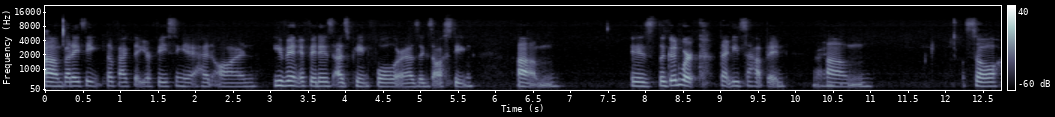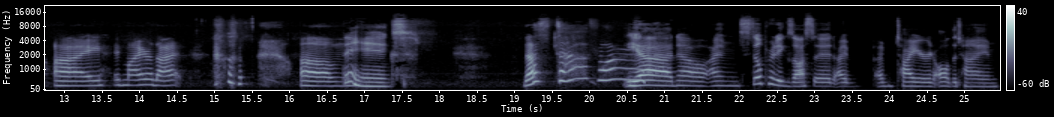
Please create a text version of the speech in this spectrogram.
Um, but I think the fact that you're facing it head on even if it is as painful or as exhausting, um, is the good work that needs to happen. Right. So I admire that. um, Thanks. That's tough work. Yeah, no, I'm still pretty exhausted. I'm I'm tired all the time,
